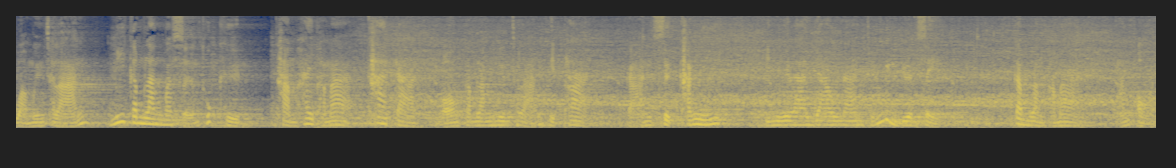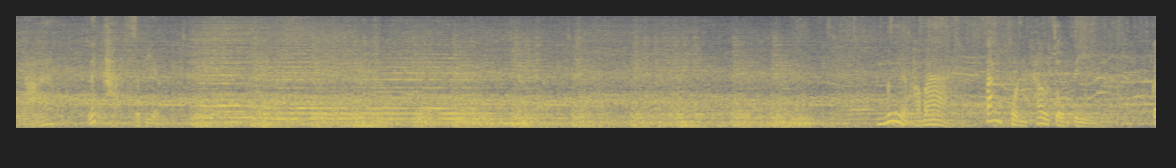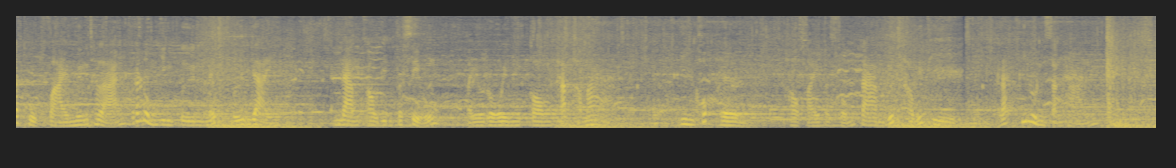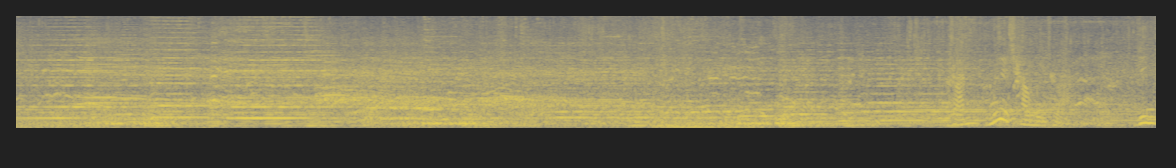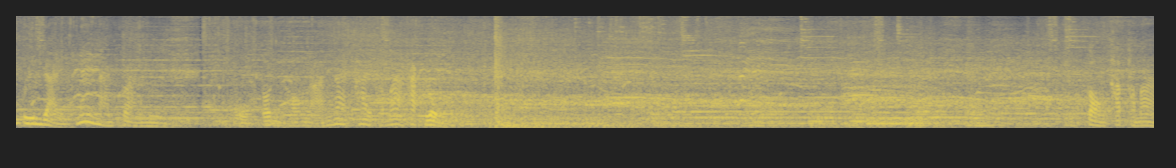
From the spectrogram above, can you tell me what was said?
ว่าเมืองฉลางมีกำลังมาเสริมทุกคืนทำให้พม่าคาดการกองกำลังเมืองฉลางผิดพลาด การศึกครั้งนี้กินเวลายาวนานถึงหนึ่งเดือนเศษกำลังพม่า ทั้งอ่อนล้าและขาดเสบียง เมื่อพม่าตั้งคนเข้าโจมตี ก็ถูกฝ่ายมือถลางระดมยิงปืนเล็กปืนใหญ่นำเอาดินประสิวไปโรยในกองทัพพม่า ยิงคบเพลิงเข้าไปผสมตามยุทธวิธีรักพิรุณสังหาร ยิงปืนใหญ่แม่นางกลางเมืองถูกต้นทองหลานหน้าค่ายพม่าหักลงกองทัพพม่า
